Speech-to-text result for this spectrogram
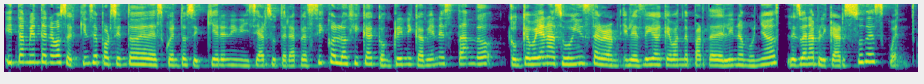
Y también tenemos el 15% de descuento si quieren iniciar su terapia psicológica con Clínica Bienestando. Con que vayan a su Instagram y les digan que van de parte de Lina Muñoz, les van a aplicar su descuento.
